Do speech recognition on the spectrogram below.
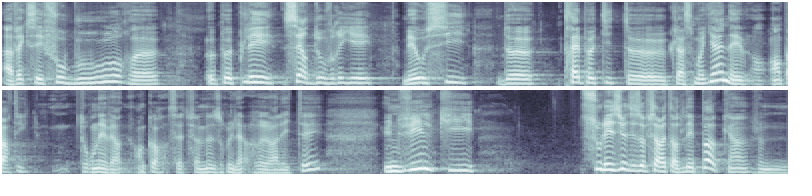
avec ses faubourgs euh, peuplés certes d'ouvriers, mais aussi de très petites classes moyennes, et en partie tournée vers encore cette fameuse ruralité. Une ville qui, sous les yeux des observateurs de l'époque, hein, je ne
